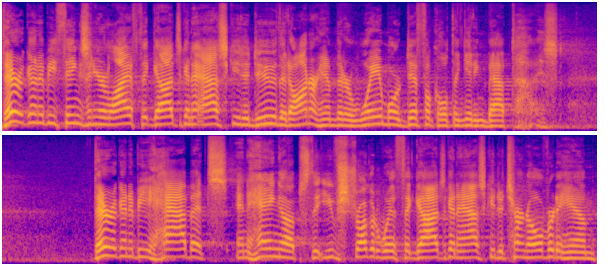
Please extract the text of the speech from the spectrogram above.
There are going to be things in your life that God's going to ask you to do that honor Him that are way more difficult than getting baptized. There are going to be habits and hangups that you've struggled with that God's going to ask you to turn over to Him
